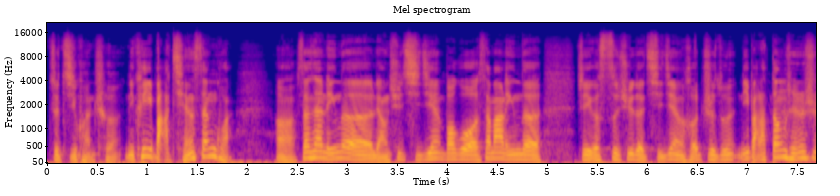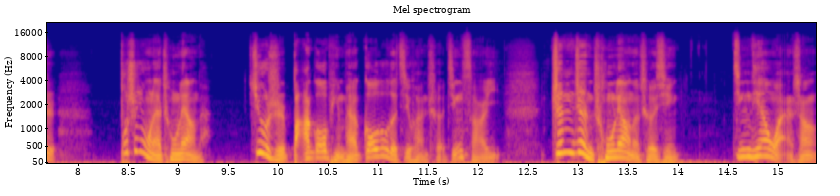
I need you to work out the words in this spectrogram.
这几款车，你可以把前三款啊，三三零的两驱旗舰，包括三八零的这个四驱的旗舰和至尊，你把它当成是，不是用来冲量的，就是拔高品牌高度的几款车，仅此而已。真正冲量的车型，今天晚上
